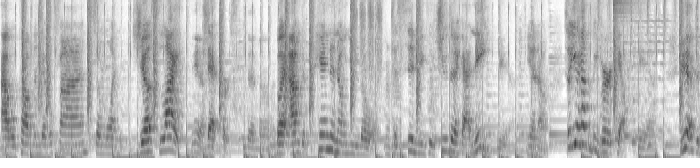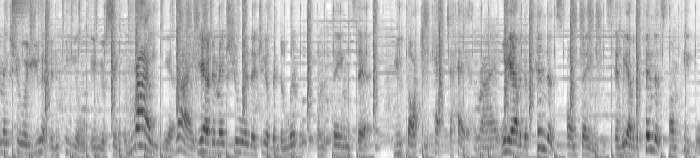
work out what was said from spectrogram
I will probably never find someone just like yeah that person. definitely But I'm depending on you, Lord, to Mhm. send me what you think I need, yeah you know. So you have to be very careful. yeah you have to make sure you have been healed in your singleness Right, yeah right. You have to make sure that you have been delivered from the things that you thought you had to have. Right. We have a dependence on things and we have a dependence on people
